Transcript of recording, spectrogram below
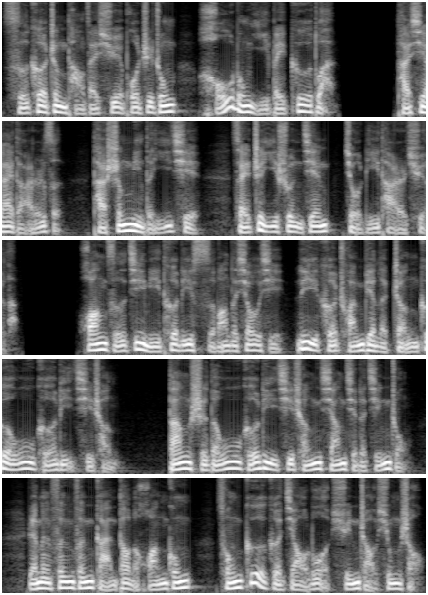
此刻正躺在血泊之中，喉咙已被割断。他心爱的儿子，他生命的一切，在这一瞬间就离他而去了。皇子基米特里死亡的消息立刻传遍了整个乌格利奇城。当时的乌格利奇城响起了警钟。人们纷纷赶到了皇宫，从各个角落寻找凶手。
